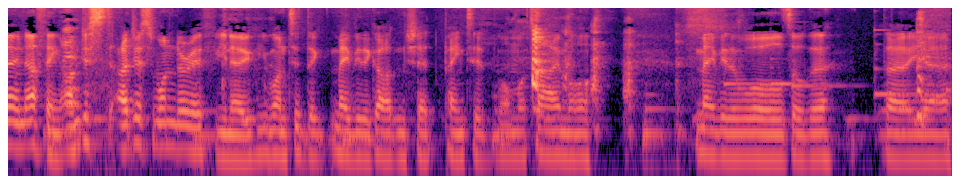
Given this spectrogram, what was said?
no, nothing. I'm just I just wonder if you know you wanted the maybe the garden shed painted one more time or maybe the walls or the the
